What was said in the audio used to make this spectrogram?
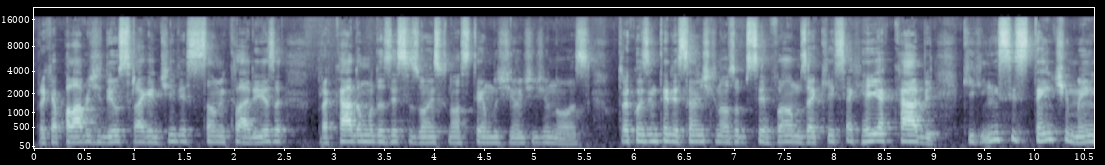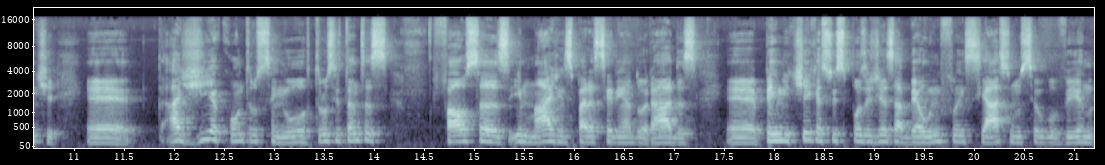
para que a palavra de Deus traga direção e clareza para cada uma das decisões que nós temos diante de nós. Outra coisa interessante que nós observamos é que esse rei Acabe, que insistentemente é, agia contra o Senhor, trouxe tantas falsas imagens para serem adoradas, é, permitia que a sua esposa Jezabel o influenciasse no seu governo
